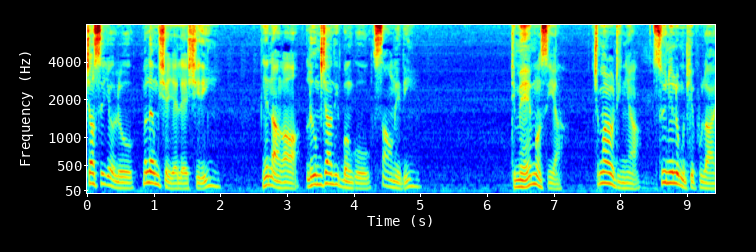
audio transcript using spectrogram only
ကြောက်စစ်ရုပ်လိုမလုံမရှိရဲလဲရှိသည်မျက်နှာကလူမကြသည့်ပုံကိုစောင်းနေသည်ဒီမဲမွန်စီယာကျမတို့ဒီညဆွေးနွေးလို့မဖြစ်ဘူးလား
